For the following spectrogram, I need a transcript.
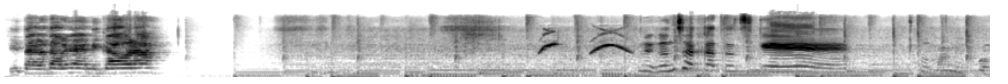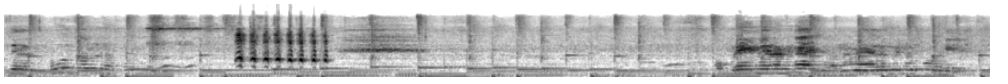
Kita na daw niya, ikaw na. Nagunsa ka, Tatsuki. Putol-putol na putol. Problema rin guys, wala nang alamin ng buhay.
